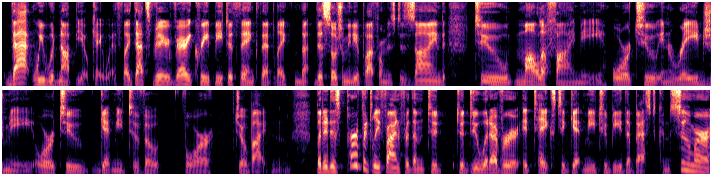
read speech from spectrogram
That we would not be okay with. Like, that's very, very creepy to think that, like, this social media platform is designed to mollify me or to enrage me or to get me to vote for Joe Biden. But it is perfectly fine for them to to do whatever it takes to get me to be the best consumer,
